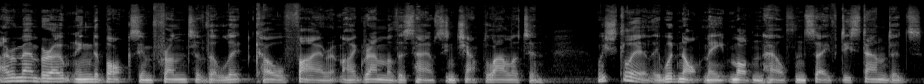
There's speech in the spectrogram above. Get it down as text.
I remember opening the box in front of the lit coal fire at my grandmother's house in Chapel Allerton which clearly would not meet modern health and safety standards,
